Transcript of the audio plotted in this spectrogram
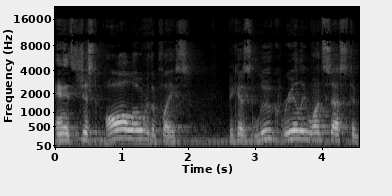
And it's just all over the place because Luke really wants us to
